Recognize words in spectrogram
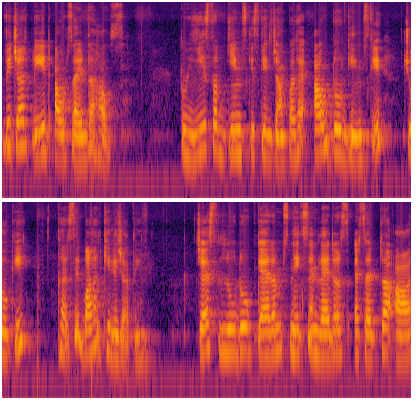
which are played outside the house तो ये सब गेम्स किसके एग्ज़ाम्पल है? आउटडोर गेम्स के, जो कि घर से बाहर खेले जाते हैं। Chess ludo carrom snakes and ladders etcetera are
